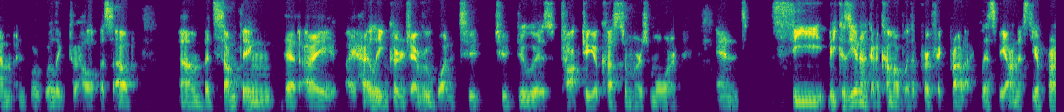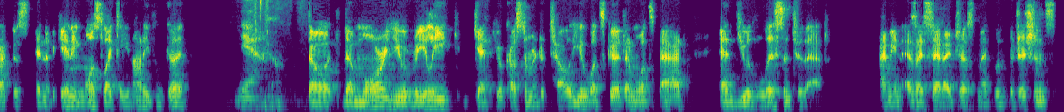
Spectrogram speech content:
um, and were willing to help us out. Um, but something that I, I highly encourage everyone to to do is talk to your customers more and see because you're not going to come up with a perfect product. Let's be honest. Your product is in the beginning most likely not even good. Yeah. yeah. So the more you really get your customer to tell you what's good and what's bad, and you listen to that, I mean, as I said, I just met with magicians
